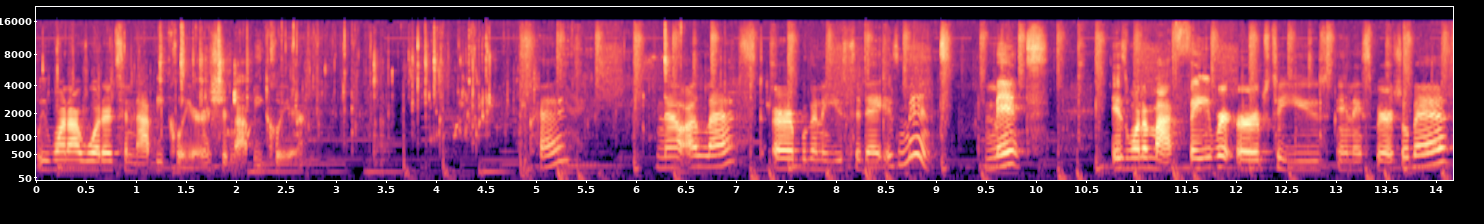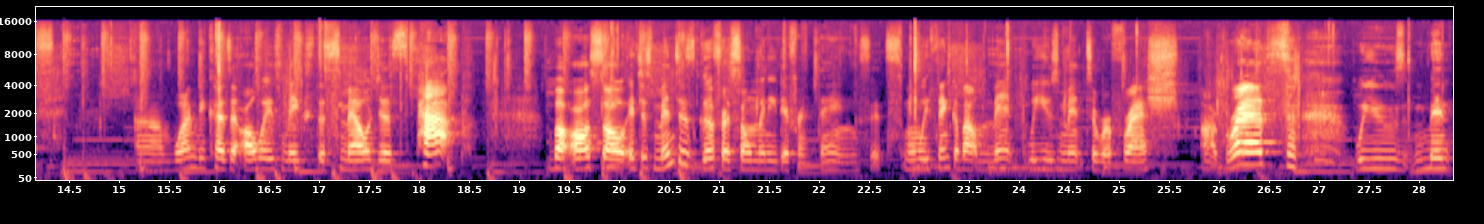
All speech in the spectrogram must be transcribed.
We want our water to not be clear. It should not be clear. Okay. Now our last herb we're going to use today is mint. Mint is one of my favorite herbs to use in a spiritual bath. Um, one, because it always makes the smell just pop, but also it just mint is good for so many different things. It's when we think about mint, we use mint to refresh our breaths, we use mint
